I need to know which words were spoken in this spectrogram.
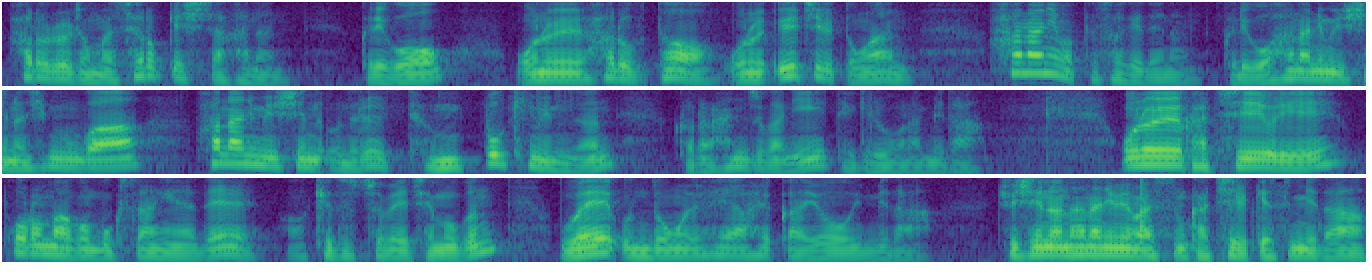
하루를 정말 새롭게 시작하는 그리고 오늘 하루부터 오늘 일주일 동안 하나님 앞에 서게 되는 그리고 하나님이 주시는 힘과 하나님이 주신 은혜를 듬뿍 힘입는 그런 한 주간이 되기를 원합니다. 오늘 같이 우리 포럼하고 묵상해야 될 어, 기도 수첩의 제목은 왜 운동을 해야 할까요?입니다. 주시는 하나님의 말씀 같이 읽겠습니다.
